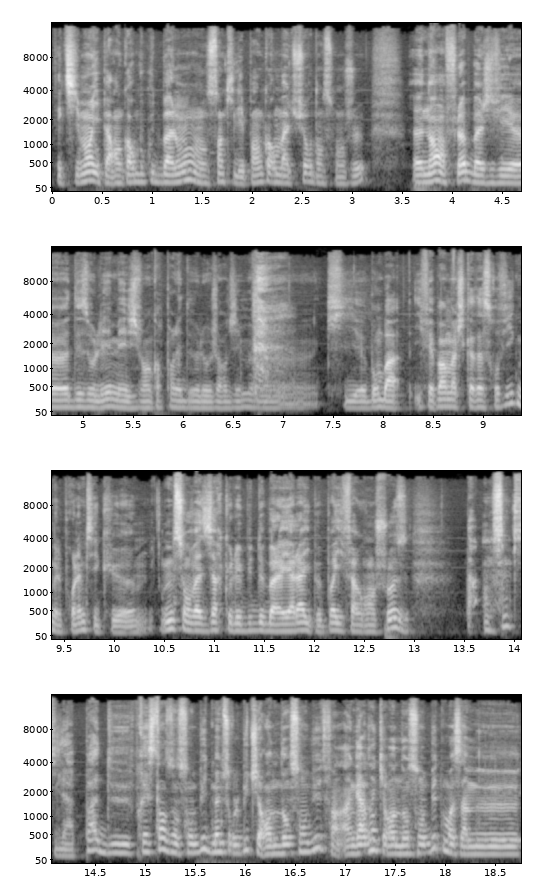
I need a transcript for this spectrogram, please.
effectivement, il perd encore beaucoup de ballons. On sent qu'il est pas encore mature dans son jeu. Euh, non, en flop, bah, je vais euh, désolé, mais je vais encore parler de Leo Jim qui, euh, bon bah, il fait pas un match catastrophique, mais le problème c'est que euh, même si on va se dire que le but de Balayala, il peut pas y faire grand chose. Bah, on sent qu'il a pas de prestance dans son but, même sur le but, il rentre dans son but. Enfin, un gardien qui rentre dans son but, moi, ça me,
